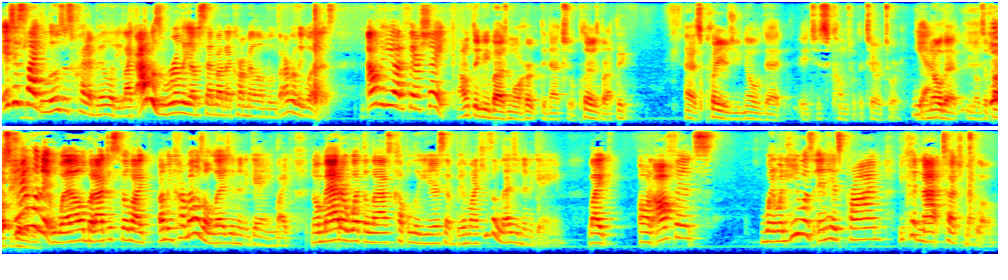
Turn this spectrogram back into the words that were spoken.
it just like loses credibility. Like I was really upset about that Carmelo move. I really was. I don't think he got a fair shake. I don't think anybody's more hurt than actual players, but I think as players, you know that it just comes with the territory. Yeah. You know that you know it's a possibility. He's possibility. handling it well, but I just feel like I mean Carmelo's a legend in the game. Like no matter what the last couple of years have been like, he's a legend in the game. Like on offense, when when he was in his prime, you could not touch Melo.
